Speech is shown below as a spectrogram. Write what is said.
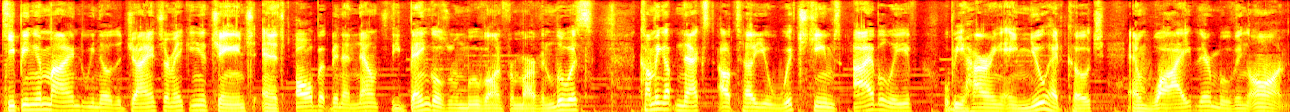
Keeping in mind, we know the Giants are making a change, and it's all but been announced the Bengals will move on from Marvin Lewis. Coming up next, I'll tell you which teams I believe will be hiring a new head coach and why they're moving on.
